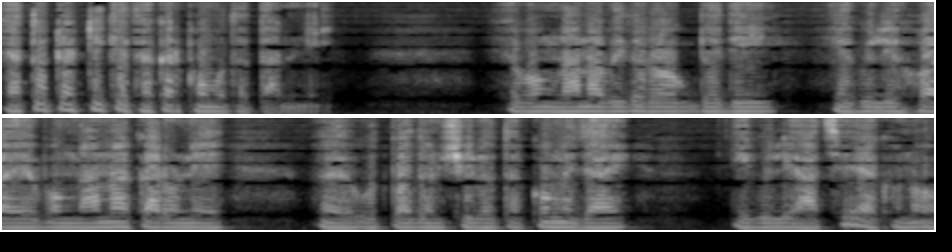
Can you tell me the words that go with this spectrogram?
এতটা টিকে থাকার ক্ষমতা তার নেই। এবং নানাবিধ রোগ ব্যাধি এগুলি হয় এবং নানা কারণে উৎপাদনশীলতা কমে যায় এগুলি আছে এখনও।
